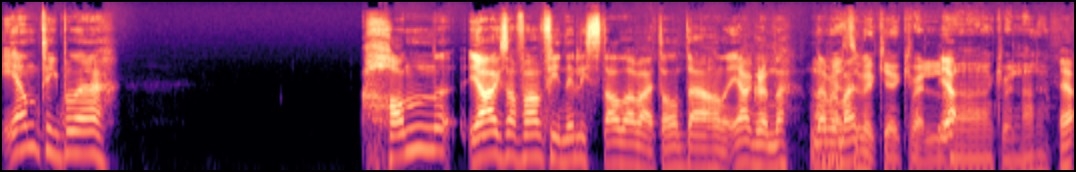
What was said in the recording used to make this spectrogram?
én ting på det. Han Ja, ikke sant, for han finner lista, og da veit han at det er han. Ja, glem det. Jeg Never vet mind. hvilken kveld, Ja. eh, kvelden er. ja.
